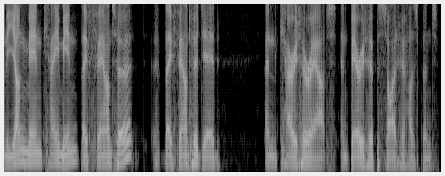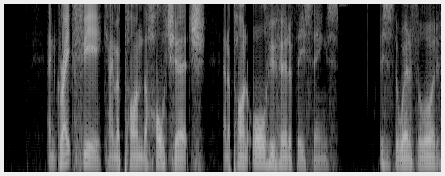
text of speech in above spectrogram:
the young men came in, they found her, they found her dead and carried her out and buried her beside her husband. And great fear came upon the whole church and upon all who heard of these things. This is the word of the Lord.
